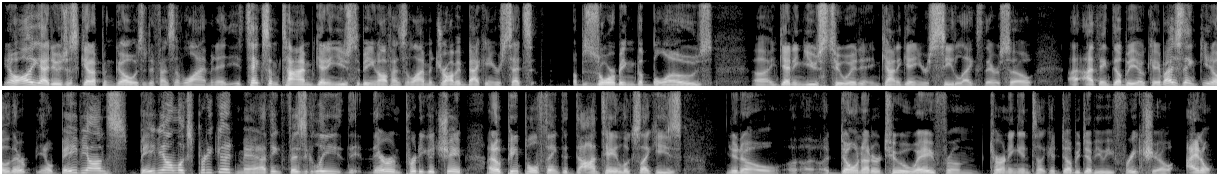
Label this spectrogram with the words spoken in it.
you know, all you got to do is just get up and go as a defensive lineman. It, it takes some time getting used to being an offensive lineman, dropping back in your sets, absorbing the blows, uh, and getting used to it, and kind of getting your sea legs there. So I, I think they'll be okay. But I just think you know they're you know Baveon's Baveon looks pretty good, man. I think physically they're in pretty good shape. I know people think that Dante looks like he's you know, a, a donut or two away from turning into like a WWE freak show. I don't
